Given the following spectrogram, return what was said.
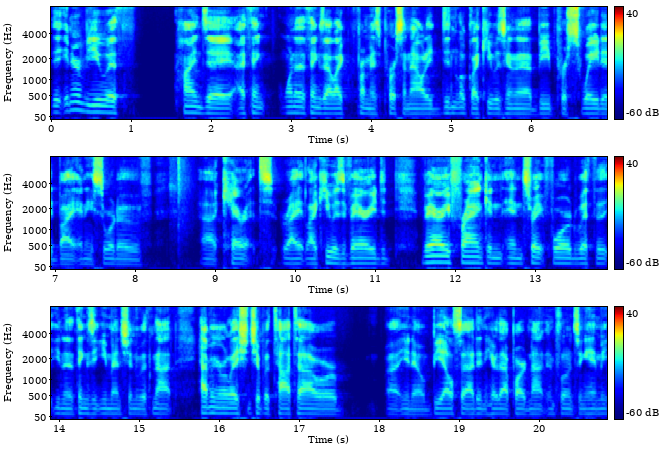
the interview with Heinze, I think one of the things I like from his personality didn't look like he was going to be persuaded by any sort of uh, carrots, right? Like he was very, very frank and, and straightforward with the you know the things that you mentioned with not having a relationship with Tata or uh, you know Bielsa. I didn't hear that part, not influencing him. He,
